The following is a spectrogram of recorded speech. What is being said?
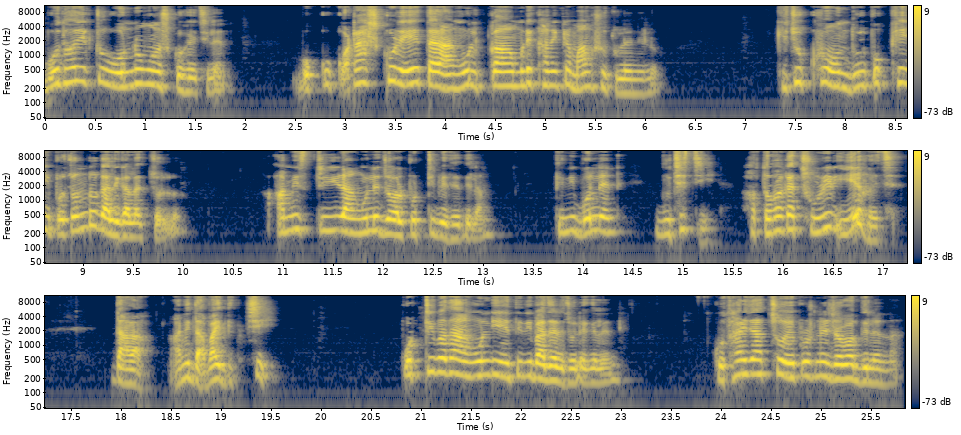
বোধহয় একটু অন্যমনস্ক হয়েছিলেন। বক্কু কটাস করে তার আঙুল কামড়ে খানিকটা মাংস তুলে নিল। কিছুক্ষণ দুই পক্ষেই প্রচণ্ড গালিগালাজ চলল। আমি স্ত্রীর আঙুলে জলপট্টি বেঁধে দিলাম। তিনি বললেন, বুঝেছি, হতভাগা ছুরির ইয়ে হয়েছে। দাঁড়া, আমি দাবাই দিচ্ছি। পট্টি বাঁধা আঙুল নিয়ে তিনি বাজারে চলে গেলেন। কোথায় যাচ্ছ? এ প্রশ্নের জবাব দিলেন না।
